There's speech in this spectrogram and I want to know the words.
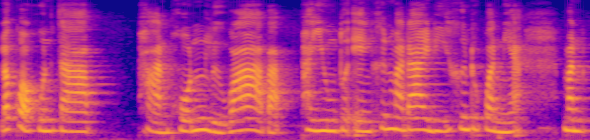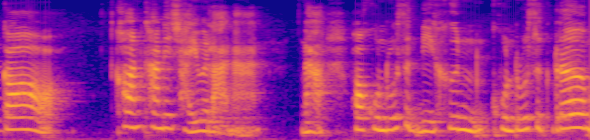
แล้วกว่าคุณจะผ่านพ้นหรือว่าแบบพยุงตัวเองขึ้นมาได้ดีขึ้นทุกวันเนี้ยมันก็ค่อนข้างที่ใช้เวลานาน นะคะ พอคุณรู้สึกดีขึ้น คุณรู้สึกเริ่ม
